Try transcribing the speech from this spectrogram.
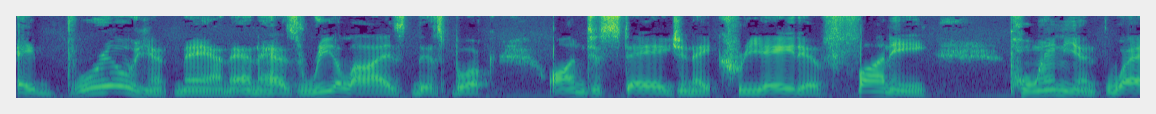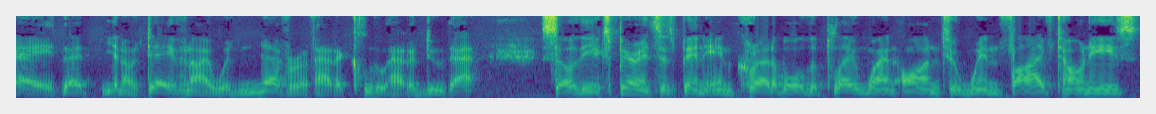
a brilliant man and has realized this book onto stage in a creative, funny, poignant way that, you know, Dave and I would never have had a clue how to do that. So the experience has been incredible. The play went on to win five Tonys,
